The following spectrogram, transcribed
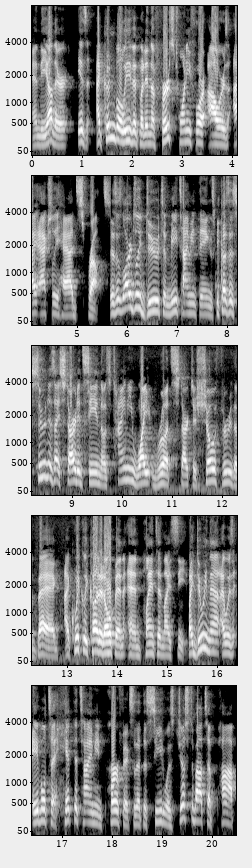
and the other isn't. I couldn't believe it, but in the first 24 hours, I actually had sprouts. This is largely due to me timing things because as soon as I started seeing those tiny white roots start to show through the bag, I quickly cut it open and planted my seed. By doing that, I was able to hit the timing perfect so that the seed was just about to pop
